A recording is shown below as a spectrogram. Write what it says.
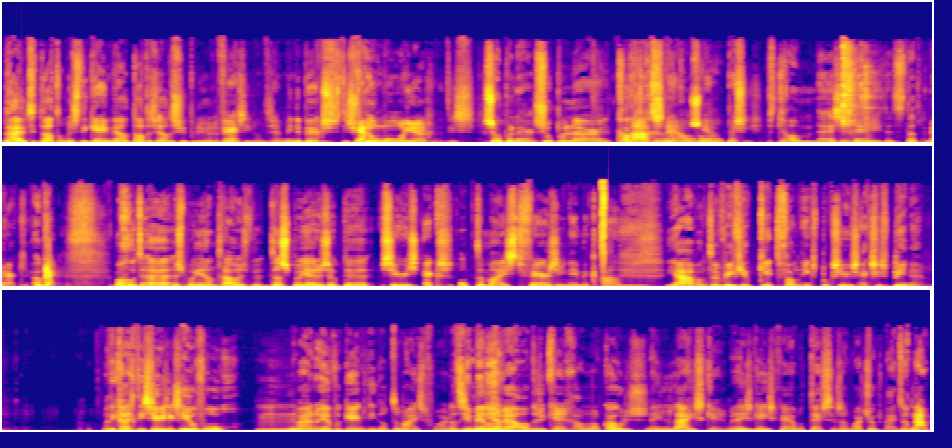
buiten dat om is de game wel... Dat is wel de superieure versie. Want er zijn minder bugs. Het is Ja. veel mooier. Het is Soepeler. soepeler. Het laat snel. console. Ja, precies. De SSD, dat, dat merk je. Oké. Maar goed, eh, speel je dan trouwens... Dan speel jij dus ook de Series X optimized versie, neem ik aan. Ja, want de review kit van Xbox Series X is binnen. Want ik krijg die Series X heel vroeg. En er waren nog heel veel games niet optimized voor. Dat is inmiddels Ja. wel. Dus ik kreeg allemaal codes. Een hele lijst kreeg ik. Met deze games kan je allemaal testen. Er zat Watch Dogs bij. Toen dacht ik,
